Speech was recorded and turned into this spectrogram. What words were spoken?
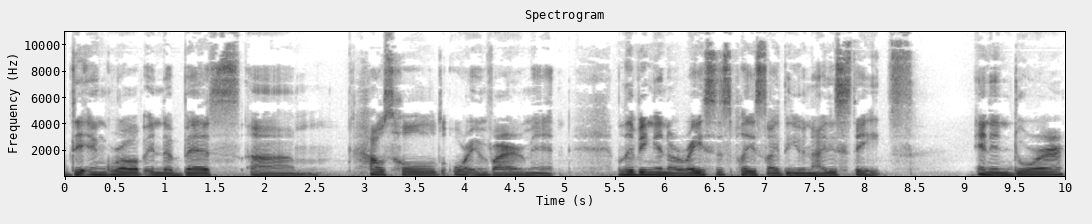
didn't grow up in the best um, household or environment, living in a racist place like the United States, and endure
